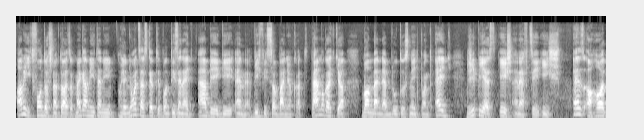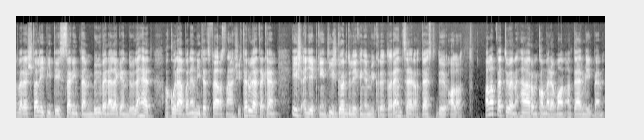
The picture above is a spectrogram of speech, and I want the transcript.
Amit fontosnak tartok megemlíteni, hogy a 802.11 ABGN Wi-Fi szabványokat támogatja, van benne Bluetooth 4.1, GPS és NFC is. Ez a hardveres felépítés szerintem bőven elegendő lehet a korábban említett felhasználási területeken, és egyébként is gördülékenyen működött a rendszer a tesztidő alatt. Alapvetően három kamera van a termékben.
